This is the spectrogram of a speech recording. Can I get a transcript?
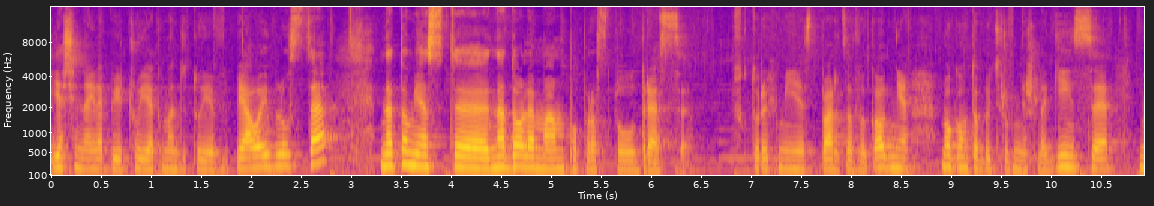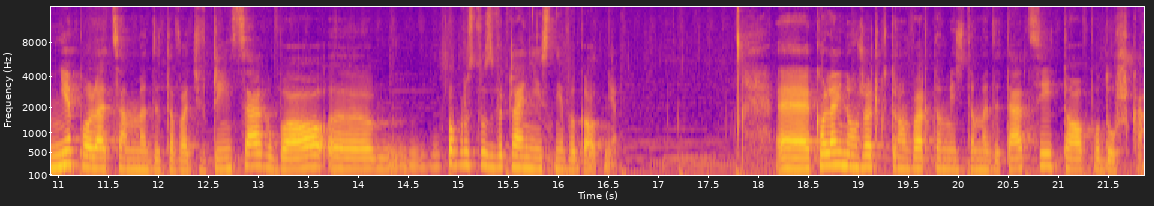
ja się najlepiej czuję, jak medytuję w białej bluzce. Natomiast na dole mam po prostu dresy w których mi jest bardzo wygodnie. Mogą to być również leginsy. Nie polecam medytować w jeansach, bo yy, po prostu zwyczajnie jest niewygodnie. E, Kolejną rzecz, którą warto mieć do medytacji, to poduszka.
